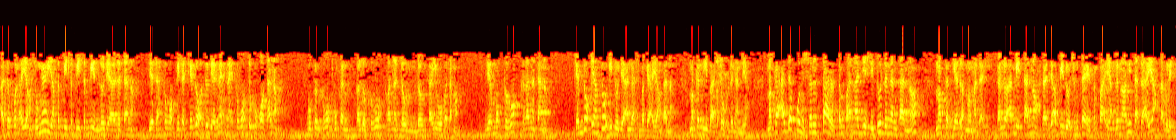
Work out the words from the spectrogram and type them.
Ataupun ayam sungai yang tepi-tepi tebin tu dia ada tanah. Dia dah keruh. Kita cedok tu dia naik-naik keruh tu keruh tanah. Bukan keruh. Bukan kalau keruh kerana daun-daun kayu apa tak mahu. Dia mau keruh kerana tanah. Cendok yang tu itu dianggap sebagai ayam tanah. Maka dibasuh dengan dia. Maka ada pun sental tempat najis itu dengan tanah. Maka tiada memadai. Kalau ambil tanah saja pergi duduk sentai tempat yang kena ni tak ada ayam tak boleh.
